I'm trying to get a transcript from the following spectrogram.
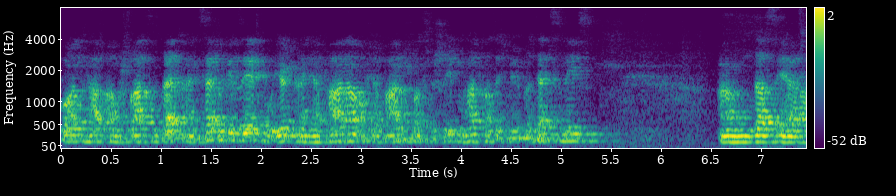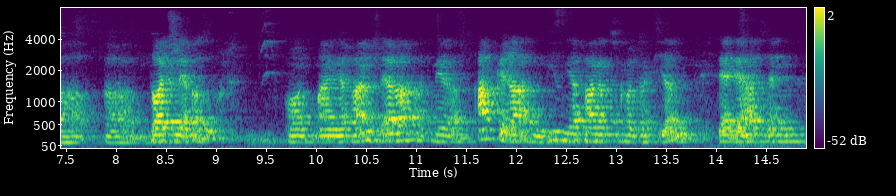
und habe am schwarzen Brett ein Zettel gesehen, wo irgendein Japaner auf Japanisch was geschrieben hat, was ich mir übersetzen ließ, ähm, dass er äh, Deutschlehrer sucht. Und mein Japanischlehrer hat mir abgeraten, diesen Japaner zu kontaktieren, denn er hat in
